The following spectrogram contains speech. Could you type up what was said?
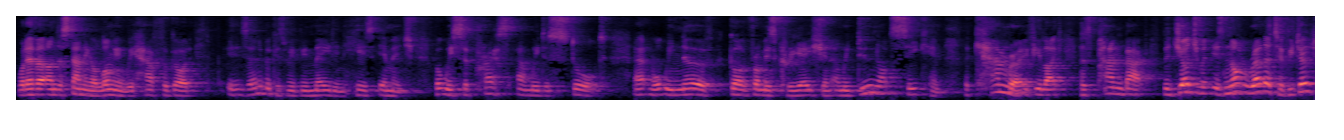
Whatever understanding or longing we have for God, it is only because we've been made in His image. But we suppress and we distort at what we know of God from His creation, and we do not seek Him. The camera, if you like, has panned back. The judgment is not relative. You don't,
